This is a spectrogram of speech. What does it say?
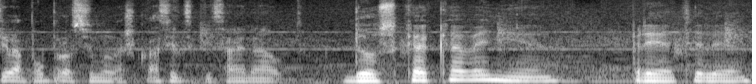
teba poprosím o náš klasický sign-out. Do skakavenia, priatelia.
